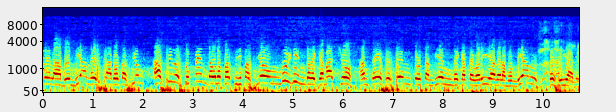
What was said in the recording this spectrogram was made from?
De la Mundial. Esta anotación ha sido estupenda, una participación muy linda de Camacho ante ese centro también de categoría de la Mundial de Siviani.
